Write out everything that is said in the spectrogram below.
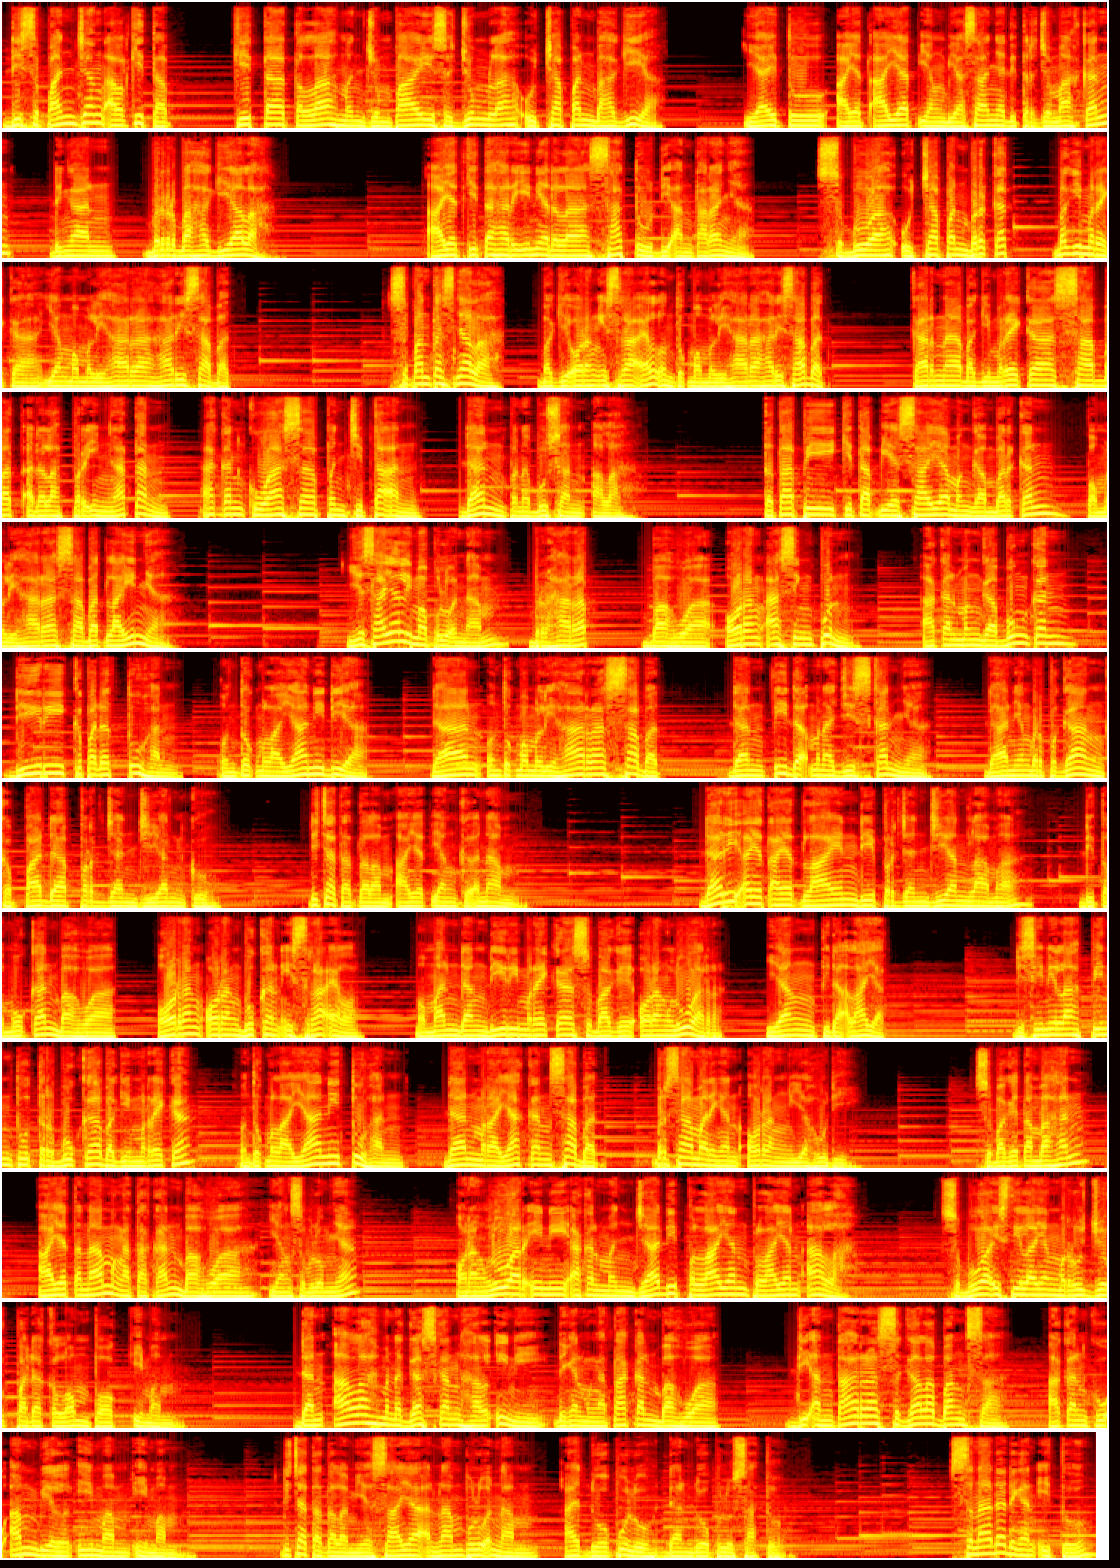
Di sepanjang Alkitab, kita telah menjumpai sejumlah ucapan bahagia, yaitu ayat-ayat yang biasanya diterjemahkan dengan "berbahagialah". Ayat kita hari ini adalah satu di antaranya, sebuah ucapan berkat bagi mereka yang memelihara hari Sabat. Sepantasnya lah bagi orang Israel untuk memelihara hari Sabat, karena bagi mereka Sabat adalah peringatan akan kuasa penciptaan dan penebusan Allah. Tetapi kitab Yesaya menggambarkan pemelihara sabat lainnya. Yesaya 56 berharap bahwa orang asing pun akan menggabungkan diri kepada Tuhan untuk melayani Dia dan untuk memelihara sabat dan tidak menajiskannya dan yang berpegang kepada perjanjianku dicatat dalam ayat yang keenam. Dari ayat-ayat lain di Perjanjian Lama ditemukan bahwa orang-orang bukan Israel memandang diri mereka sebagai orang luar yang tidak layak. Di sinilah pintu terbuka bagi mereka untuk melayani Tuhan dan merayakan Sabat bersama dengan orang Yahudi. Sebagai tambahan, ayat 6 mengatakan bahwa yang sebelumnya Orang luar ini akan menjadi pelayan-pelayan Allah, sebuah istilah yang merujuk pada kelompok imam. Dan Allah menegaskan hal ini dengan mengatakan bahwa di antara segala bangsa akan kuambil imam-imam. Dicatat dalam Yesaya 66 ayat 20 dan 21. Senada dengan itu,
